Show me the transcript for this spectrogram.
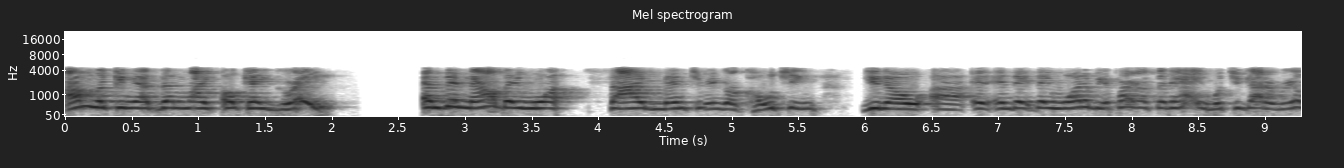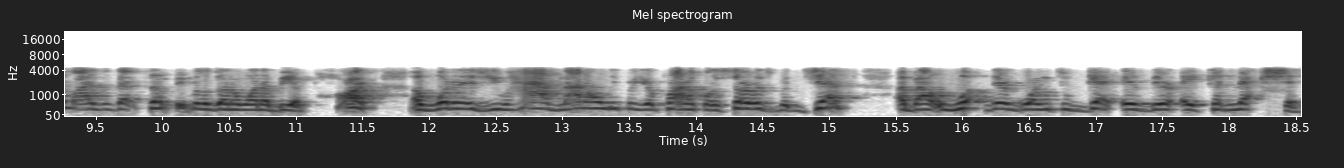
I'm looking at them like, okay, great. And then now they want side mentoring or coaching, you know, uh, and, and, they, they want to be a part. I said, hey, what you got to realize is that some people are going to want to be a part of what it is you have, not only for your product or service, but just about what they're going to get. Is there a connection?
